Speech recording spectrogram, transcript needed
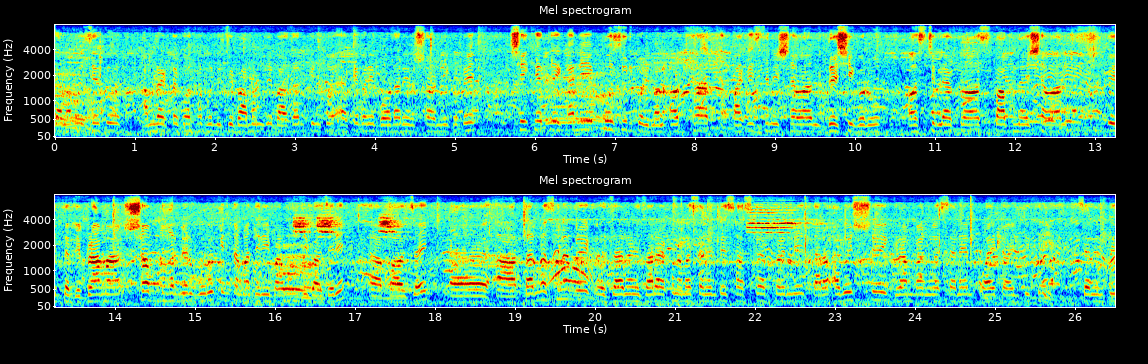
জানাব। যেহেতু আমরা একটা কথা বলি যে বামন্দি বাজার কিন্তু একেবারে বর্ডারের সন্নিকটে। সেই ক্ষেত্রে এখানে প্রচুর পরিমাণ, অর্থাৎ পাকিস্তানি শাওয়াল, দেশি গরু, অস্ট্রেলিয়া ক্রস পাবনাই শাওয়াল ইত্যাদি, ব্রাহ্মা, সব ধর্মের গরু কিন্তু আমাদের এই বামন্দি বাজারে পাওয়া যায়। আর তার মাঝখানে আমরা যারা এখন আমার চ্যানেলটি সাবস্ক্রাইব করেননি তারা অবশ্যই Gram Bangla channel Y twenty three চ্যানেলটি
